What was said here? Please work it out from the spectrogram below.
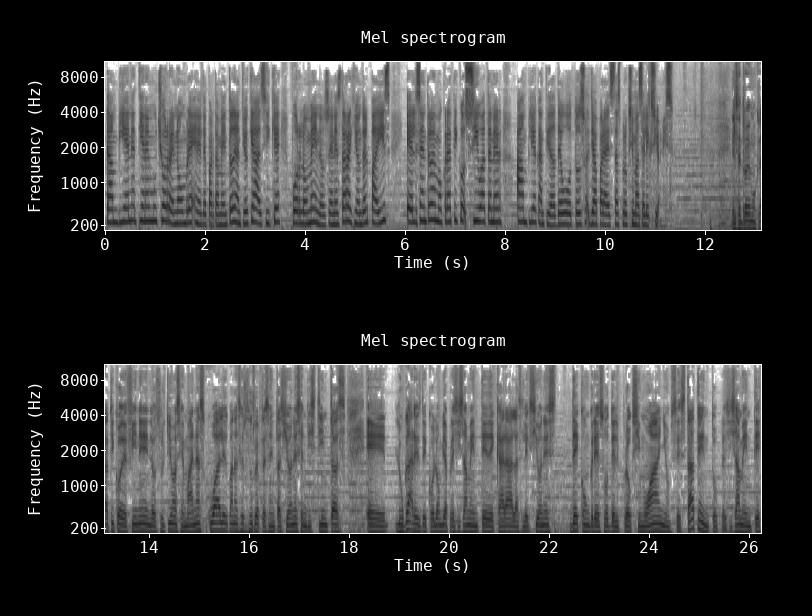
también tienen mucho renombre en el departamento de Antioquia, así que por lo menos en esta región del país el Centro Democrático sí va a tener amplia cantidad de votos ya para estas próximas elecciones. El Centro Democrático define en las últimas semanas cuáles van a ser sus representaciones en distintos eh, lugares de Colombia precisamente de cara a las elecciones de Congreso del próximo año. Se está atento precisamente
